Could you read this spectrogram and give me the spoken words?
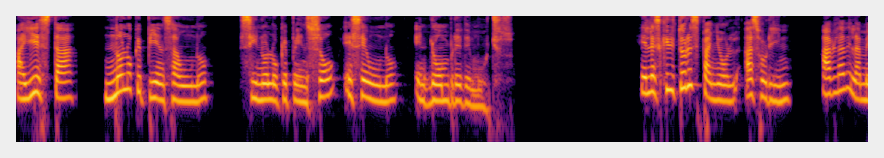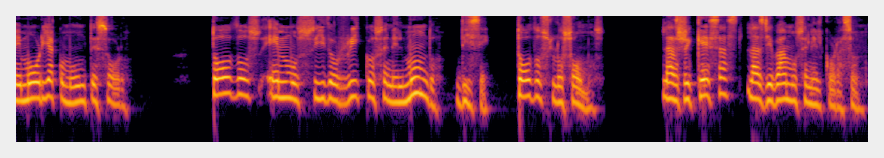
Ahí está no lo que piensa uno, sino lo que pensó ese uno en nombre de muchos. El escritor español Azorín habla de la memoria como un tesoro. Todos hemos sido ricos en el mundo, dice, todos lo somos. Las riquezas las llevamos en el corazón.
